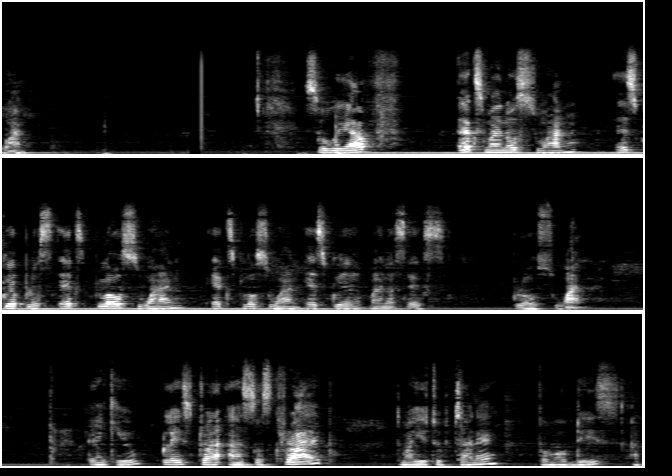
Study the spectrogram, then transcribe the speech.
1 so we have x minus 1 x square plus x plus 1 x plus 1 x square minus x plus 1 thank you. Please try and subscribe to my youtube channel for more of this. And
